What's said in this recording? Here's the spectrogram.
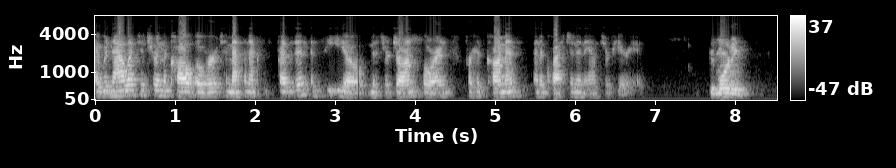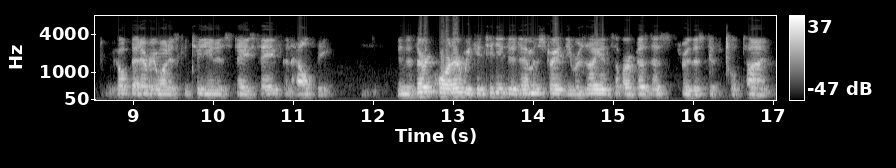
I would now like to turn the call over to Methanex's President and CEO, Mr. John Floren, for his comments and a question and answer period. Good morning. We hope that everyone is continuing to stay safe and healthy. In the third quarter, we continued to demonstrate the resilience of our business through this difficult time.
